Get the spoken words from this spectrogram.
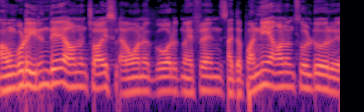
அவங்க கூட இருந்தே ஆகணும் choice I want go with my friends அதை பண்ணி ஆகணும்னு சொல்லிட்டு ஒரு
